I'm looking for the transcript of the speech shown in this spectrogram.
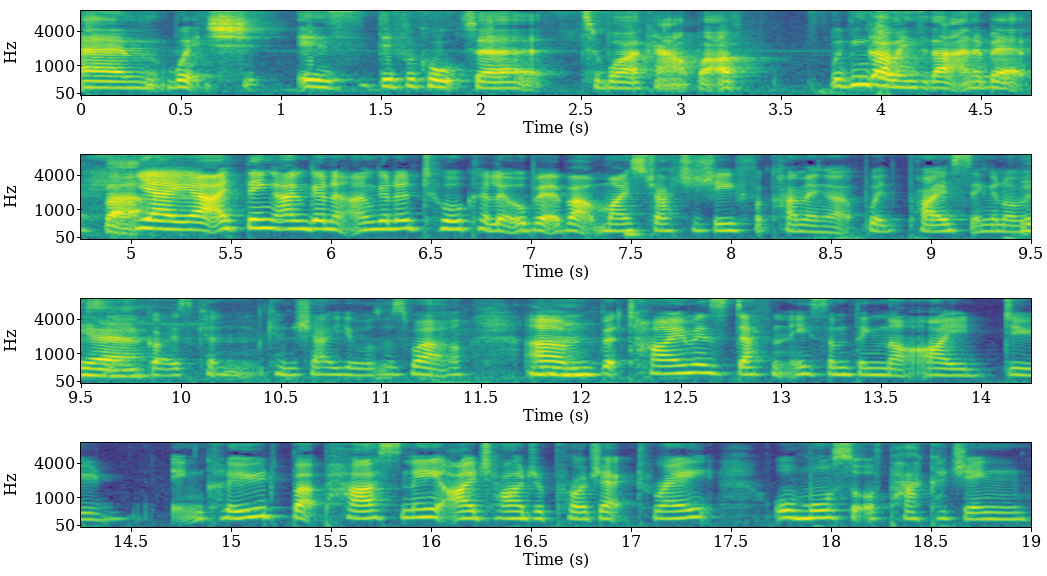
um, which is difficult to to work out. But I've, we can go into that in a bit. But Yeah, yeah. I think I'm gonna I'm gonna talk a little bit about my strategy for coming up with pricing, and obviously Yeah. you guys can can share yours as well. Um, but time is definitely something that I do include. But personally, I charge a project rate or more sort of packaging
